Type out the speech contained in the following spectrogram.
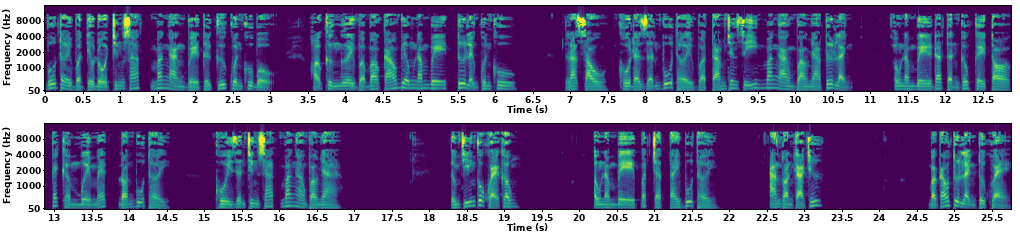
Vũ Thời và tiểu đội trinh sát mang hàng về tới cứ quân khu bộ. Họ cử người và báo cáo với ông 5B tư lệnh quân khu. Lát sau, Khu đã dẫn Vũ Thời và 8 chiến sĩ mang hàng vào nhà tư lệnh. Ông 5B đã tận gốc cây to cách hầm 10 mét đón Vũ Thời. Khôi dẫn trinh sát mang hàng vào nhà. Đồng chí có khỏe không? Ông Nam B bắt chặt tay Vũ Thời. An toàn cả chứ? Báo cáo tư lệnh tôi khỏe.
